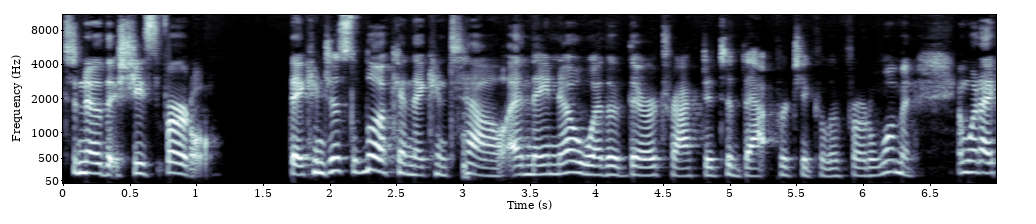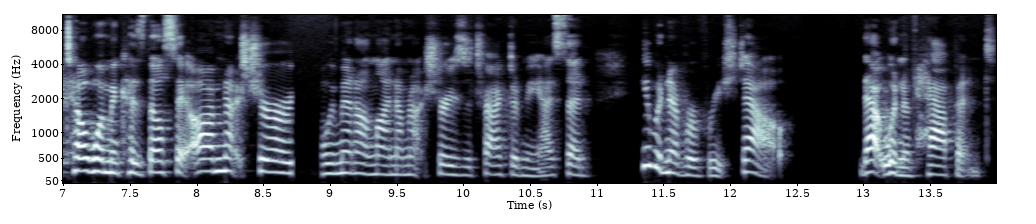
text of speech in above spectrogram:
to know that she's fertile. They can just look and they can tell and they know whether they're attracted to that particular fertile woman. And what I tell women, because they'll say, Oh, I'm not sure. We met online. I'm not sure he's attracted to me. I said, He would never have reached out. That wouldn't have happened.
